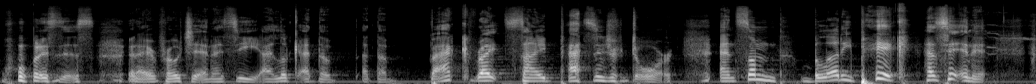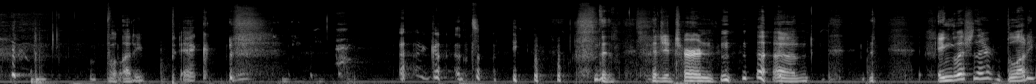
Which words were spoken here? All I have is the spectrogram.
what is this?" And I approach it and I see I look at the at the back right side passenger door and some bloody pick has hit in it. Bloody pick. I gotta tell you. Did, did you turn uh, English there? Bloody?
